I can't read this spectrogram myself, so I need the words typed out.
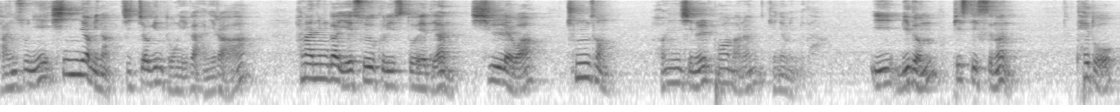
단순히 신념이나 지적인 동의가 아니라 하나님과 예수 그리스도에 대한 신뢰와 충성, 헌신을 포함하는 개념입니다. 이 믿음, 피스티스는 태도,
